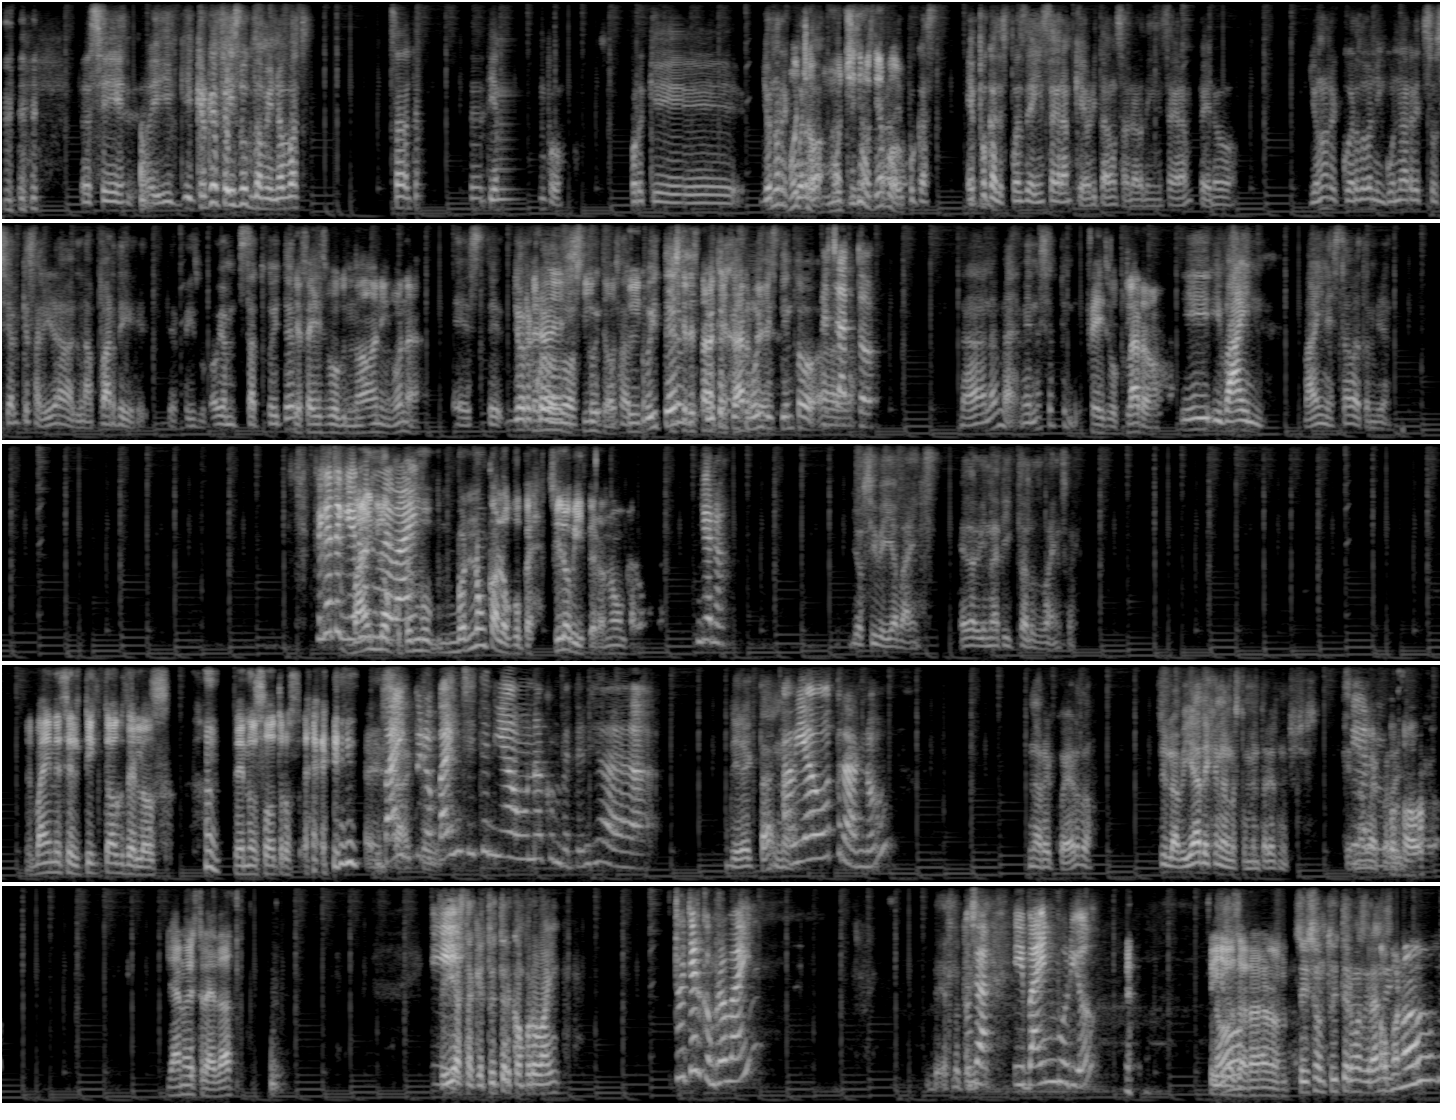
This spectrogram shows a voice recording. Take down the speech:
Pues Sí, y, y creo que Facebook dominó bastante tiempo. Porque yo no recuerdo. muchísimo hasta tiempo. Épocas, épocas después de Instagram, que ahorita vamos a hablar de Instagram, pero yo no recuerdo ninguna red social que saliera a la par de, de Facebook. Obviamente está Twitter. De Facebook, no, ninguna. Este, yo Pero recuerdo dos. distinto, o sea, Twitter- Twitter, es Twitter muy distinto a. Exacto. No, no mames, no se pendejo. Facebook, claro. Y, y Vine. Vine estaba también. Fíjate que yo Vine no lo ocupé Vine. nunca lo ocupé. Sí lo vi, pero nunca lo ocupé. Yo no. Yo sí veía Vines. Era bien adicto a los Vines, güey. Vine es el TikTok de los de nosotros. Vine, pero. Vine sí tenía una competencia. ¿Directa? No, Había otra, ¿no? no recuerdo. Si lo había, déjenlo en los comentarios, muchachos. Que Sí, no me a lo Por acuerdo. favor. Ya nuestra edad. Y Sí, hasta que Twitter compró Vine. Twitter compró Vine. Es lo que O sea, ¿y Vine murió? Sí, No. lo cerraron. se hizo un Twitter más grande. ¿Cómo no?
